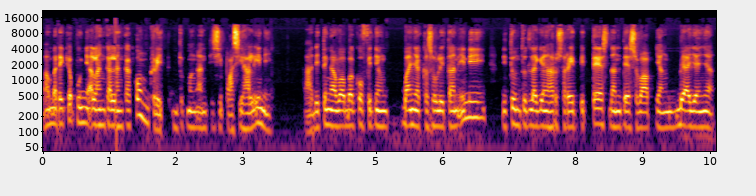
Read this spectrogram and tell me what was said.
uh, mereka punya langkah-langkah konkret untuk mengantisipasi hal ini. Nah, di tengah wabah COVID yang banyak kesulitan ini, dituntut lagi yang harus rapid test dan tes swab yang biayanya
